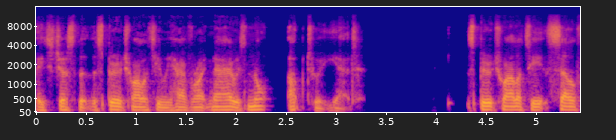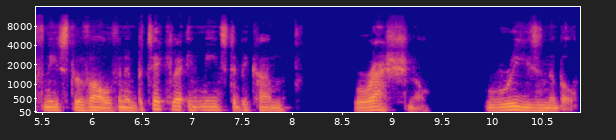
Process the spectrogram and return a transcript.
It's just that the spirituality we have right now is not up to it yet. Spirituality itself needs to evolve, and in particular, it needs to become rational, reasonable.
